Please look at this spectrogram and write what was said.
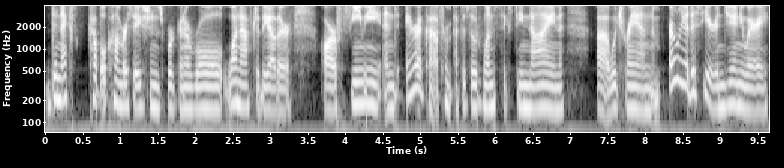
the next couple conversations we're going to roll one after the other are Femi and Erica from episode 169, uh, which ran earlier this year in January.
